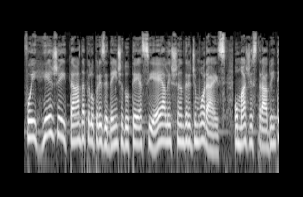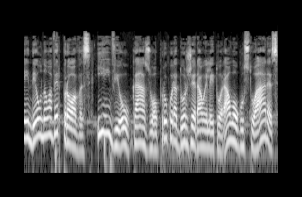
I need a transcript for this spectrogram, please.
foi rejeitada pelo presidente do TSE, Alexandre de Moraes. O magistrado entendeu não haver provas e enviou o caso ao Procurador-Geral Eleitoral, Augusto Aras,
